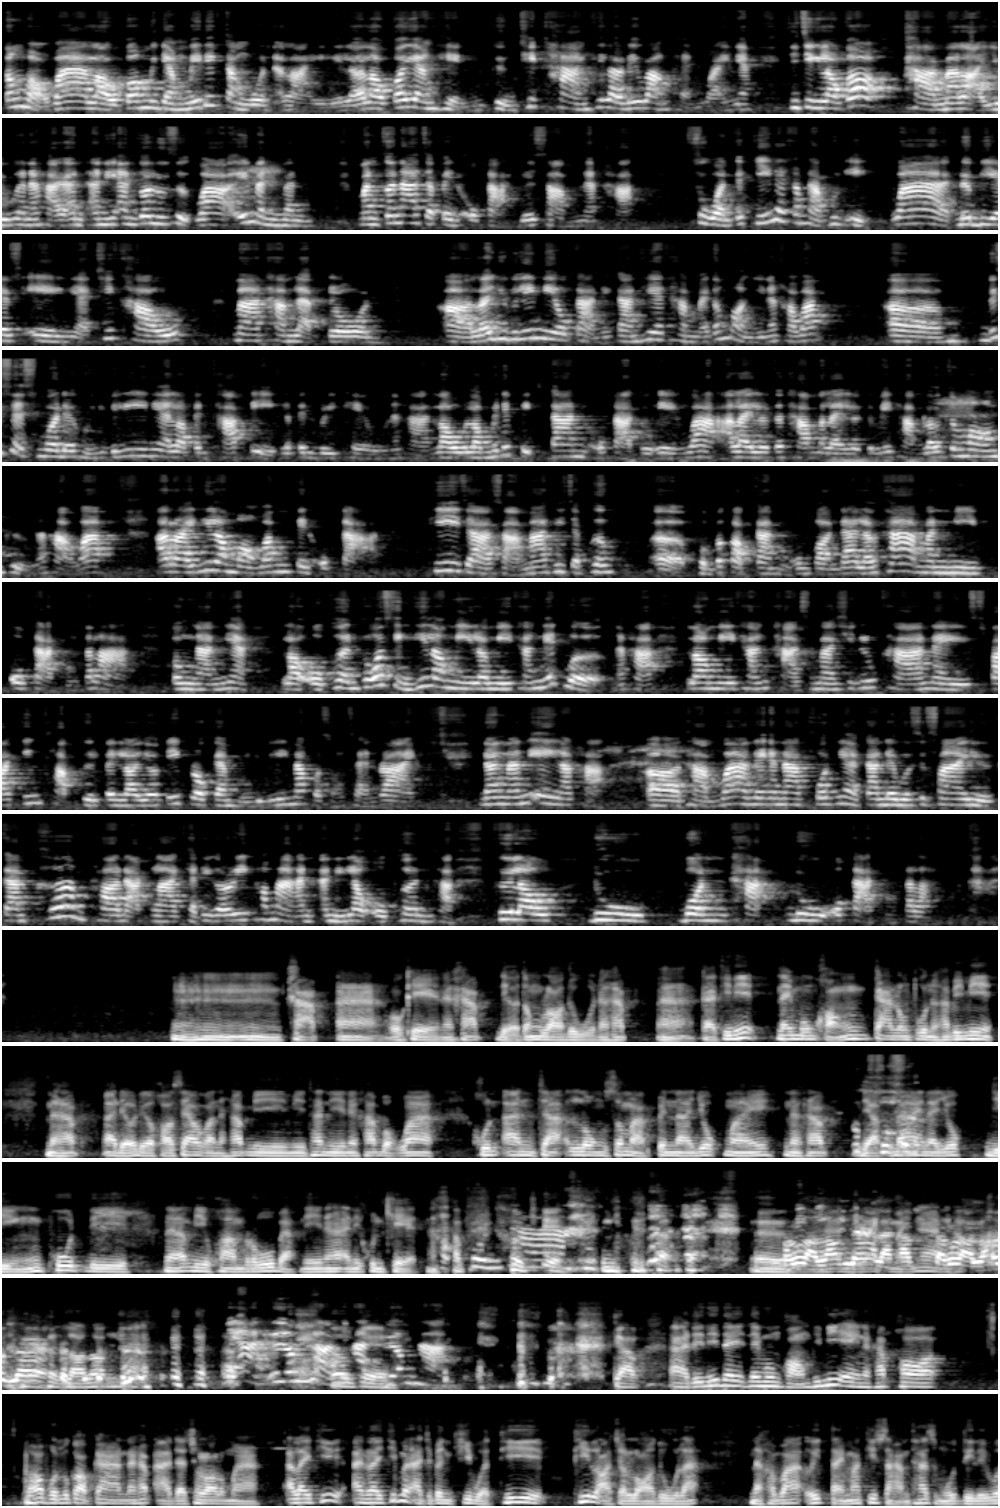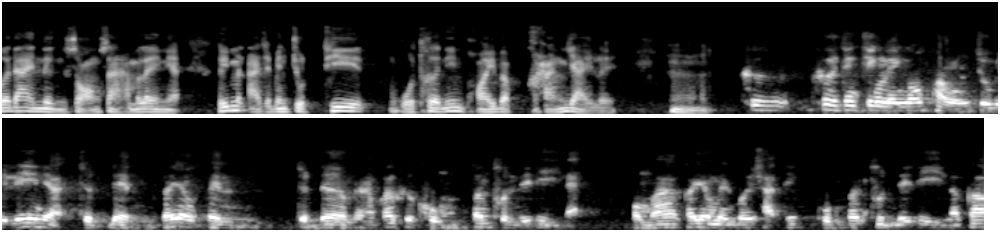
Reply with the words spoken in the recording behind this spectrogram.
ต้องบอกว่าเราก็ยังไม่ได้กังวลอะไร แล้วเราก็ยังเห็นถึงทิศทางที่เราได้วางแผนไว้เนี่ย จริง ๆ เราก็ผ่านมาหลายยุคนะคะ อันอันนี้อันก็รู้สึกว่า เอ้ยมันมันมันก็น่าจะเป็นโอกาสด้วยซ้ำนะคะ ส่วนตะกี้ในคำถามคุณอีกว่า De Beers เองเนี่ยที่เขามาทำ lab grown แล้วยูบิลี่มีโอกาสในการที่จะทำไหมต้องบอกอย่างนี้นะคะว่า business model ของ Jubilee เนี่ยเราเป็นค้าปลีกและเป็น retail นะคะเราเราไม่ได้ปิดกั้นโอกาสตัวเองว่าอะไรเราจะทำอะไรเราจะไม่ทำเราจะมองถึงนะคะว่าอะไรที่เรามองว่ามันเป็นโอกาสที่จะสามารถที่จะเพิ่ม ผลประกอบการขององค์กรได้ แล้วถ้ามันมีโอกาสของตลาดตรงนั้นเนี่ยเรา open เพราะว่าสิ่งที่เรามีเรามีทั้ง network นะคะ เรามีทั้งฐานสมาชิกลูกค้าใน Sparkling Club คือเป็น loyalty โปรแกรมของ Jubilee มากกว่า 200,000 ราย ดังนั้นเองอะค่ะถามว่าในอนาคตเนี่ยการ diversify หรือการเพิ่ม product line category เข้ามาอันอันนี้เรา open ค่ะ คือเราดูบนดูโอกาสของตลาดค่ะอืม ครับ อ่า โอเคนะครับ เดี๋ยวต้องรอดูนะครับ อ่า แต่ทีนี้ในมุมของการลงทุนนะครับพี่มี่นะครับ อ่าเดี๋ยวเดี๋ยวขอแซวก่อนนะครับ มีมีท่านนี้นะครับ บอกว่าคุณอันจะลงสมัครเป็นนายกไหมนะครับ อยากได้นายกหญิงพูดดีนะครับมีความรู้แบบนี้นะอันนี้คุณเขตนะครับโอเคต้องรอรอบหน้าละครับ ต้องรอรอบหน้ารอรอบหน้าไม่อาจเอื้อมค่ะไม่อาจเอื้อมค่ะกับอ่าทีนี้ในในมุมของพี่มี่เองนะครับ พอ พอผลประกอบการนะครับอาจจะชะลอลงมา อะไรที่อะไรที่มันอาจจะเป็น keyword ที่ที่เราอาจจะรอดูละนะครับว่าเอ้ยไตรมาสที่ 3 ถ้าสมมติ deliver ได้ 1 2 3 อะไรเนี่ยเฮ้ยมันอาจจะเป็นจุดที่โอ้โห turning point แบบครั้งใหญ่เลยอืมคือคือจริง ๆ ในงบของจูบิลี่เนี่ย จุดเด่นก็ยังเป็นจุดเดิมนะครับ ก็คือคุมต้นทุนได้ดีแหละ ผมว่าก็ยังเป็นบริษัทที่คุมต้นทุนได้ดี แล้วก็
